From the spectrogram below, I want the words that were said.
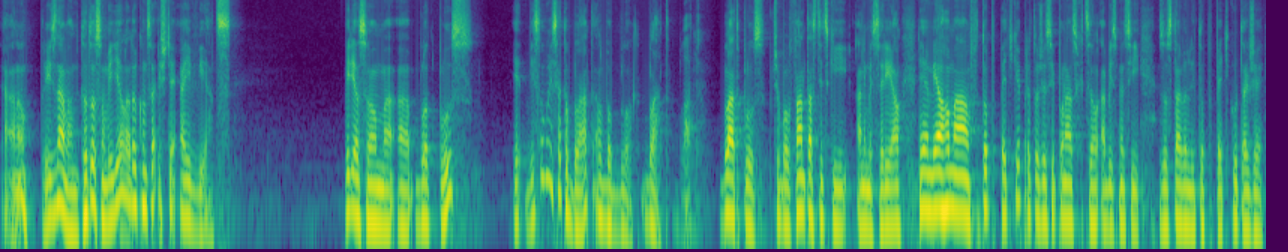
Áno, priznávam. Toto som videl a dokonca ešte aj viac. Videl som Blood Plus. Je, vyslovuje sa to Blood alebo Blood? Blood. Blood. Blood Plus, čo bol fantastický anime seriál. Neviem, ja ho mám v top 5, pretože si po nás chcel, aby sme si zostavili top 5, takže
